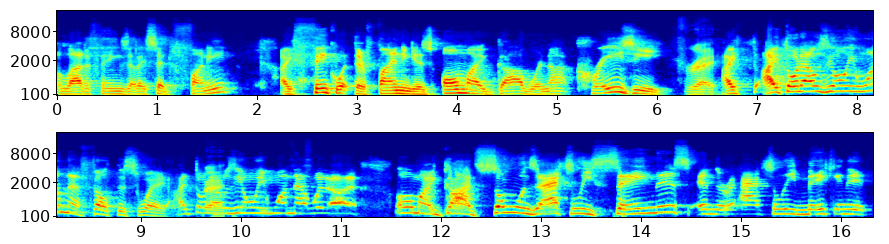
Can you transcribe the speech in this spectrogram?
a lot of things that I said funny. I think what they're finding is, oh my God, we're not crazy. Right. I I thought I was the only one that felt this way. I thought right. I was the only one that would. Uh, oh my God, someone's actually saying this, and they're actually making it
